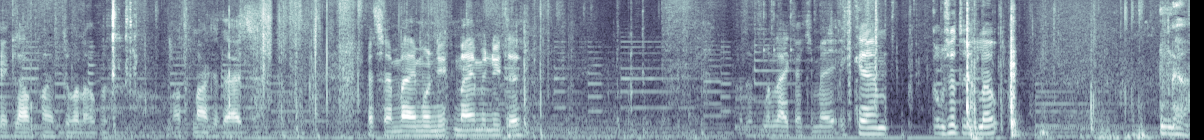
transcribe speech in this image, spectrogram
Oké, ik laat het maar even doorlopen. Wat maakt het uit? Het zijn mijn, menu- mijn minuten. Ik had even mijn lijkatje mee. Ik ehm, kom zo terug, Lo. Ja.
